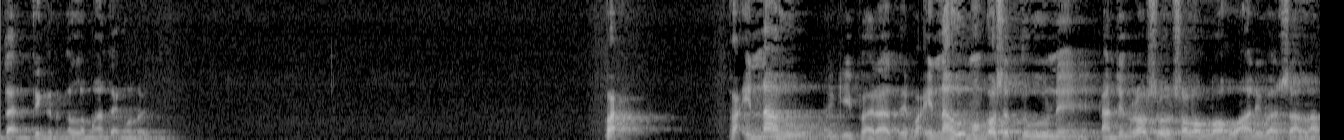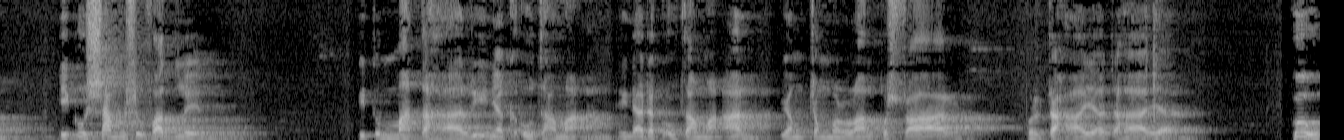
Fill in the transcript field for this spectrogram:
tidak penting ngelem ngantek ngono itu. Pak Pak innahu iki ibaratnya Pak innahu mongko setuhune Kanjeng Rasul sallallahu alaihi wasallam iku samsu fadlin itu mataharinya keutamaan. Ini ada keutamaan yang cemerlang besar, bercahaya-cahaya. Hum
